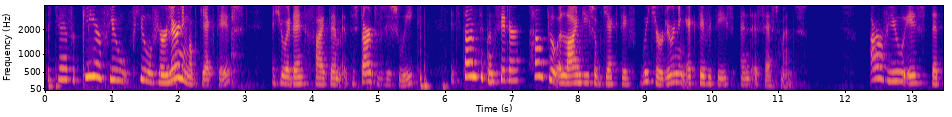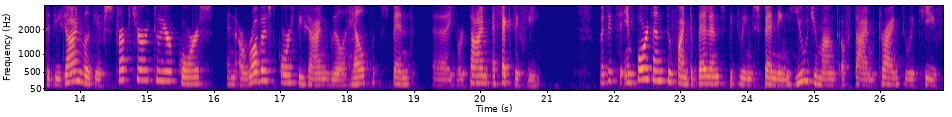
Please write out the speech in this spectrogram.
that you have a clear view, of your learning objectives, as you identified them at the start of this week, it's time to consider how to align these objectives with your learning activities and assessments. Our view is that the design will give structure to your course and a robust course design will help spend uh, your time effectively. But it's important to find the balance between spending huge amount of time trying to achieve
